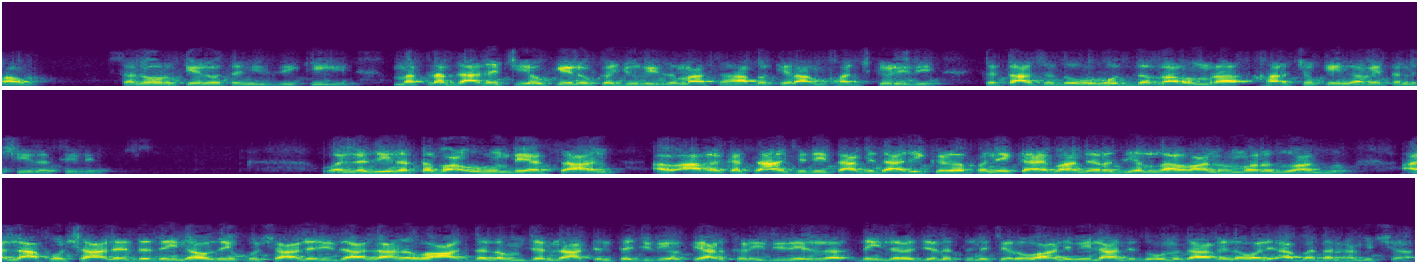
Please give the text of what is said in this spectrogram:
پاو سلور کیلو ته نږدې کیږي مطلب دا دی چې یو کیلو کجوري زما صحابه کرام خرج کړي دي که تاسو د احد د غر عمره خرچو کې هغه ته نشي رسیدي والذین تبعوهم باحسان او هغه کسان چې دی تابعداري کړو په نیکای باندې رضی الله عنهم ورضوا عنه الله خوشاله د دین او دی خوشاله دی الله نو وعد لهم جنات تجری او تیار کړی دی د لر جنتونه چې روان وی لاندې دونه دا غنول ابدا همیشه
